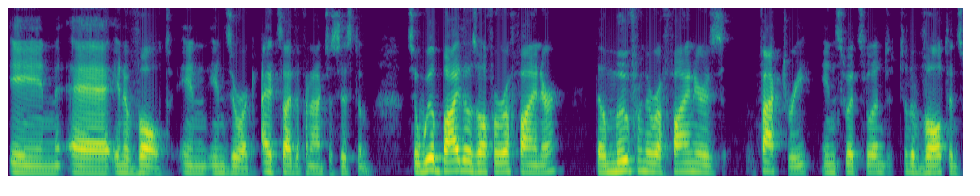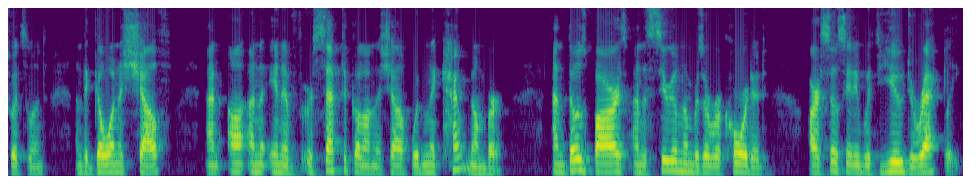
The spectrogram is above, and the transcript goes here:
in uh, in a vault in in Zurich outside the financial system. So we'll buy those off a refiner. They'll move from the refiner's factory in Switzerland to the vault in Switzerland, and they go on a shelf and, uh, and in a receptacle on the shelf with an account number, and those bars and the serial numbers are recorded are associated with you directly,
